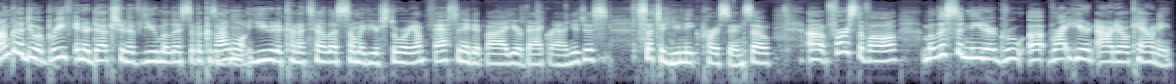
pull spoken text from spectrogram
I'm going to do a brief introduction of you, Melissa, because mm-hmm. I want you to kind of tell us some of your story. I'm fascinated by your background. You're just such a unique person. So, uh, first of all, Melissa Neader grew up right here in Iredell County.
